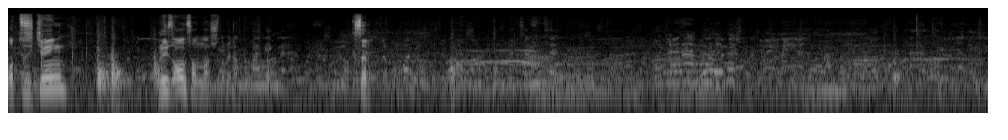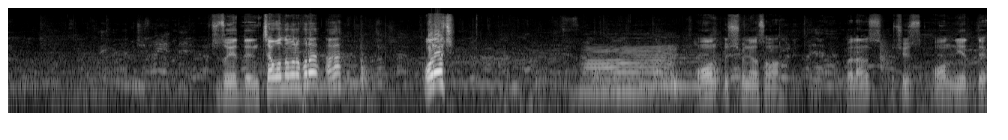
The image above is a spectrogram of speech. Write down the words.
32 bin 110 sondan çıktı böyle. Kısır. Ucuz oyun dedin. Çab oldu bunu pula. Aga. 13. 13 milyon soma. Bo'lamiz 317.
